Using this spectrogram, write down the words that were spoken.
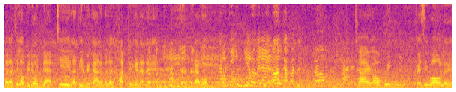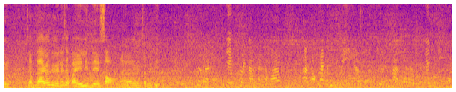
เวลาที่เราไปโดนแดดที่ลาตินอเมริกาแล้วมันจะฮอตขึ้นขนาดไหนครับผมแต่เมื่อกี้คุณพูดไปว่ากลับมาถึงคุณก็มีงานเลยใช่ก็วิ่งเฟสติวัลเลยจำได้ก็คือน่าจะไปริมเลสองนะจะไม่ผิด เดี๋ยวนะเจมส์เคยนับไหมคะว่าอะเอาแค่ครึ่งปีอะเดือนที่ผ่านมาเล่นกี่คน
